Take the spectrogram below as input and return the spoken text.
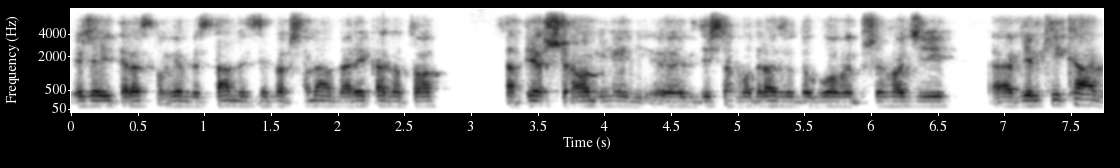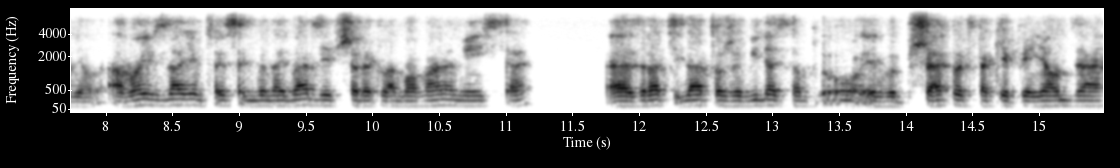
jeżeli teraz powiemy Stany Zjednoczone, Ameryka, no to na pierwszy ogień e, gdzieś tam od razu do głowy przychodzi e, Wielki Kanion, a moim zdaniem to jest jakby najbardziej przereklamowane miejsce e, z racji na to, że widać tam jakby przepływ, takie pieniądze,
